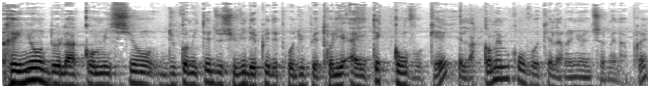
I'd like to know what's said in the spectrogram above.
réunion de la commission du comité de suivi des prix des produits pétroliers a été convoquée. Elle a quand même convoqué la réunion une semaine après.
